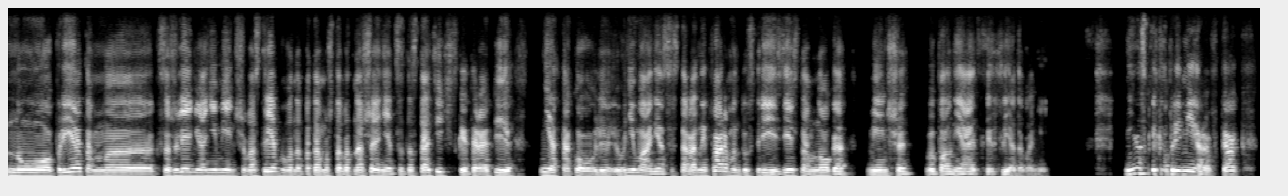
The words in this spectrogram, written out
но при этом, э, к сожалению, они меньше востребованы, потому что в отношении цитостатической терапии нет такого внимания со стороны фарминдустрии, здесь намного меньше выполняется исследований. Несколько примеров, как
